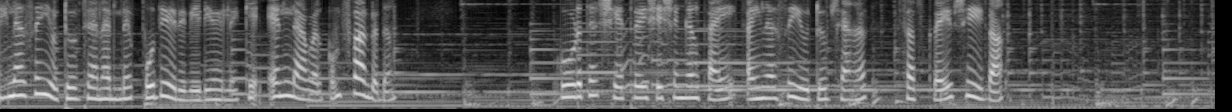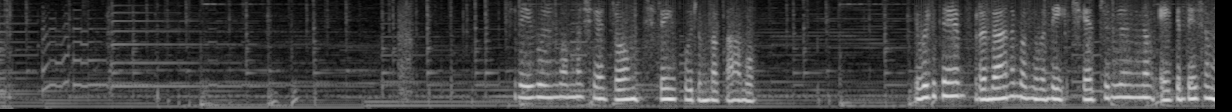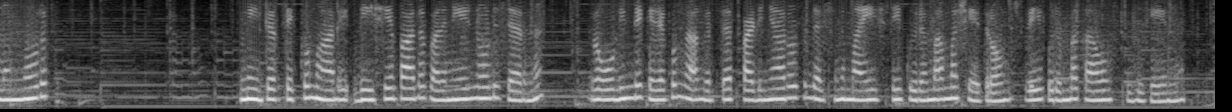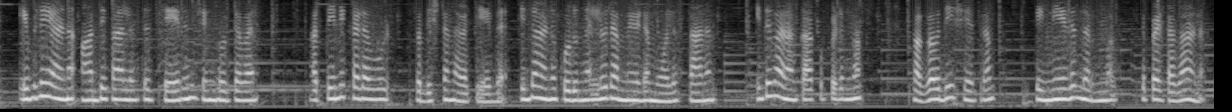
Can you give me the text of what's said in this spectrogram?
Kailasa YouTube ചാനലിലെ പുതിയൊരു വീഡിയോയിലേക്ക് എല്ലാവർക്കും സ്വാഗതം. കൂടുതൽ ക്ഷേത്രവിശേഷങ്ങൾക്കായി കൈലാസ യൂട്യൂബ് ചാനൽ സബ്സ്ക്രൈബ് ചെയ്യുക. ശ്രീ കുരുമ്പമ്മ ക്ഷേത്രവും ശ്രീ കുരുമ്പകാവും ഇവിടുത്തെ പ്രധാന ഭഗവതി ക്ഷേത്രത്തിൽ നിന്നും ഏകദേശം മുന്നൂറ് മീറ്റർ തെക്കുമാറി ദേശീയപാത പതിനേഴിനോട് ചേർന്ന് റോഡിന്റെ കിഴക്കും ഭാഗത്ത് പടിഞ്ഞാറോട്ട് ദർശനമായി ശ്രീ കുരുമ്പാമ്മ ക്ഷേത്രവും ശ്രീ കുരുമ്പക്കാവും സ്ഥിതി ചെയ്യുന്നു. ഇവിടെയാണ് ആദ്യകാലത്ത് ചേരൻ ചെങ്കുട്ടവൻ അത്തിനിക്കടവുൾ പ്രതിഷ്ഠ നടത്തിയത്. ഇതാണ് കൊടുങ്ങല്ലൂർ അമ്മയുടെ മൂലസ്ഥാനം. ഇത് കണക്കാക്കപ്പെടുന്ന ഭഗവതി ക്ഷേത്രം പിന്നീട് നിർമ്മിക്കപ്പെട്ടതാണ്.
